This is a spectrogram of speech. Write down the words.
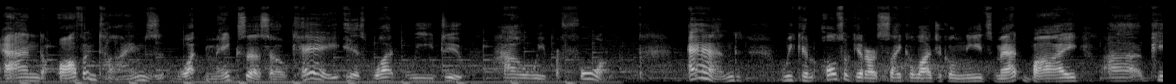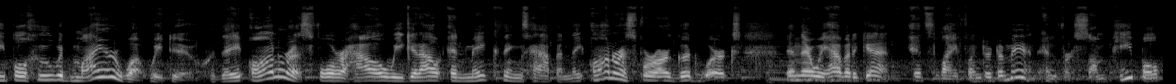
And oftentimes, what makes us okay is what we do, how we perform. And we can also get our psychological needs met by uh, people who admire what we do. They honor us for how we get out and make things happen. They honor us for our good works. And there we have it again. It's life under demand. And for some people,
